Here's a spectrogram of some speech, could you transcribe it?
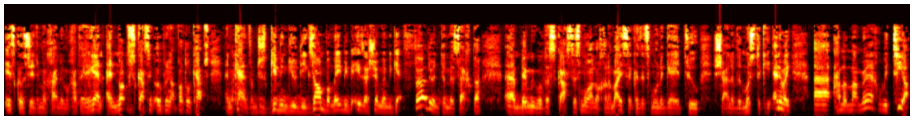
is considered machatik. Again, I'm not discussing opening up bottle caps and cans. I'm just giving you the example. Maybe Be'ez Hashem, when we get further into Masechta, um, then we will discuss this more because it's more negated to Shail of the Mustaki. Anyway, uh, Hamamamrech with Tia.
